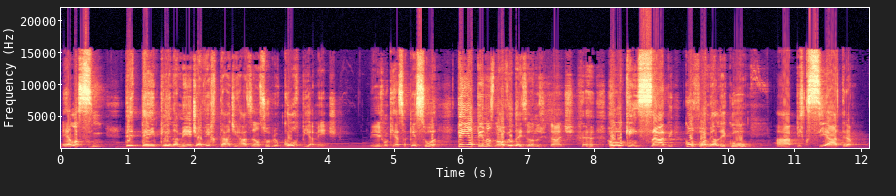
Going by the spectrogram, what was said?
Ela sim detém plenamente a verdade e razão sobre o corpo e a mente mesmo que essa pessoa tenha apenas 9 ou 10 anos de idade. ou quem sabe, conforme alegou a psiquiatra,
